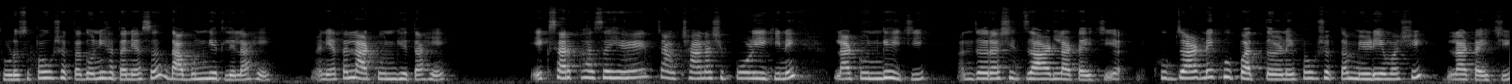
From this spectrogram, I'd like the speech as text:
थोडंसं पाहू शकता दोन्ही हाताने असं दाबून घेतलेलं आहे. आणि आता लाटून घेत आहे. एकसारखं असं हे चांग छान अशी पोळी की नाही लाटून घ्यायची आणि जर अशी जाड लाटायची खूप जाड नाही खूप पातळ नाही पाहू शकता मिडियम अशी लाटायची.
